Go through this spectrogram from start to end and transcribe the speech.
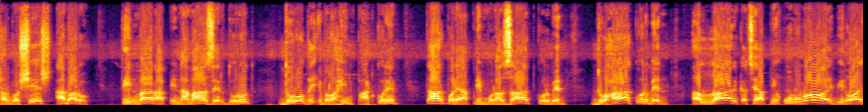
সর্বশেষ আবারও তিনবার আপনি নামাজের দরুদ দরুদ ইব্রাহিম পাঠ করে তারপরে আপনি মোনাজাত করবেন, দোহা করবেন, আল্লাহর কাছে আপনি অনুনয় বিনয়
